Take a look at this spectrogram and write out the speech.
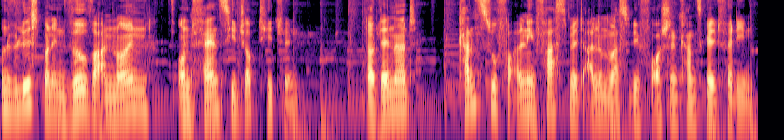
und wie löst man den Wirrwarr an neuen und fancy Jobtiteln? Laut Lennart kannst du vor allen Dingen fast mit allem, was du dir vorstellen kannst, Geld verdienen.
